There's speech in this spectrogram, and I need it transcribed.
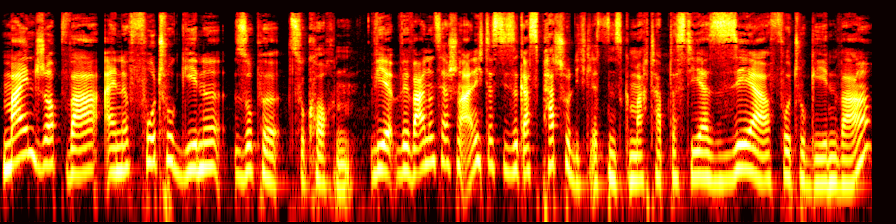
Mein Job war, eine fotogene Suppe zu kochen. Wir, wir waren uns ja schon einig, dass diese Gazpacho, die ich letztens gemacht habe, dass die ja sehr fotogen war.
